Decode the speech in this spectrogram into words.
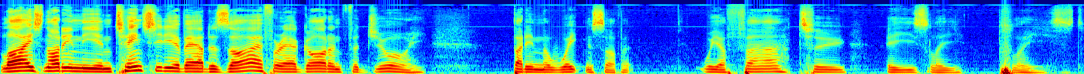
lies not in the intensity of our desire for our God and for joy, but in the weakness of it. We are far too easily pleased.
